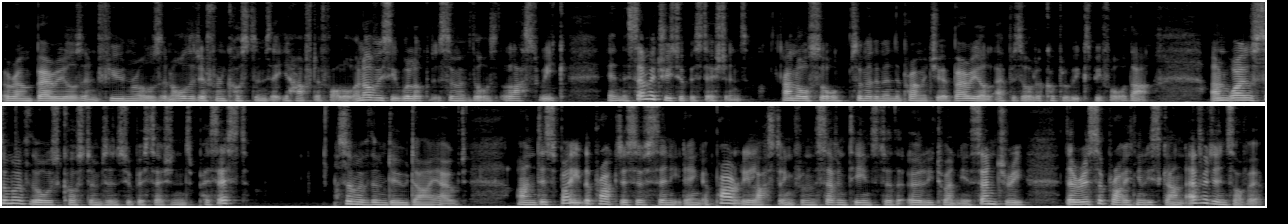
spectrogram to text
around burials and funerals and all the different customs that you have to follow. And obviously, we looked at some of those last week in the cemetery superstitions, and also some of them in the premature burial episode a couple of weeks before that. And while some of those customs and superstitions persist, some of them do die out and despite the practice of sin eating apparently lasting from the 17th to the early 20th century, there is surprisingly scant evidence of it.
